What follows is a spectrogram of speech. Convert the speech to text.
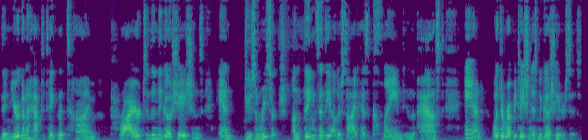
then you're going to have to take the time prior to the negotiations and do some research on things that the other side has claimed in the past and what their reputation as negotiators is.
